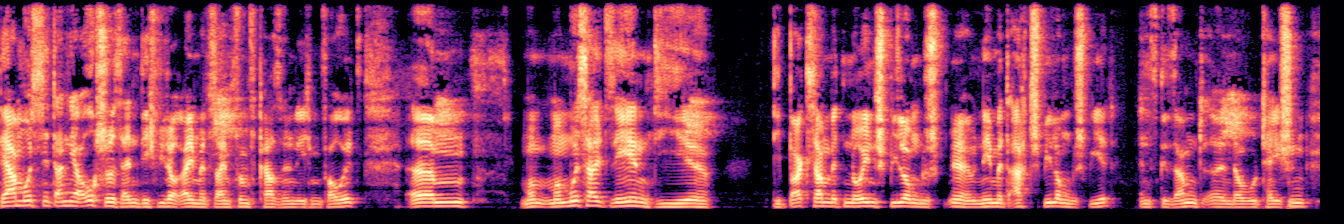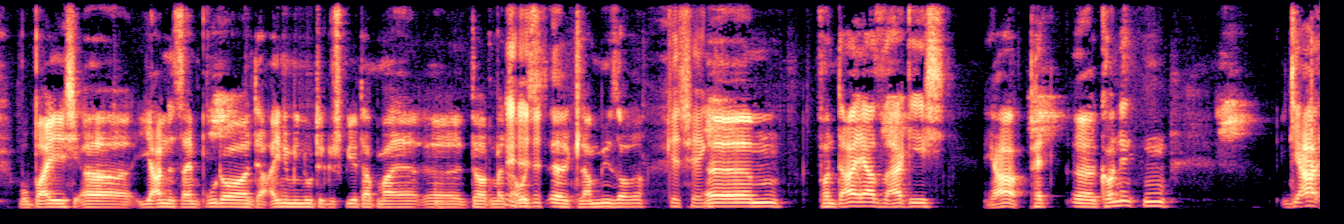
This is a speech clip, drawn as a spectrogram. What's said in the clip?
der musste dann ja auch schlussendlich wieder rein mit seinen fünf persönlichen Fouls. Ähm, man, man muss halt sehen, die, die Bucks haben mit neun Spielern, äh, nee, mit acht Spielern gespielt insgesamt äh, in der Rotation, wobei ich äh, Janis, sein Bruder, der eine Minute gespielt hat, mal äh, dort mit ausklamüsere. Äh, ähm, von daher sage ich, ja, Pat äh, Connington, ja,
